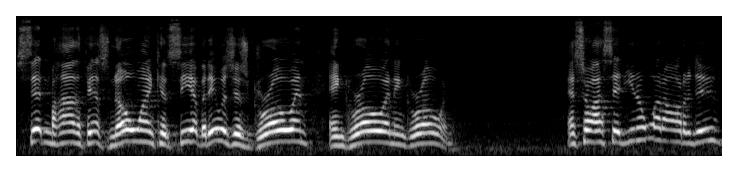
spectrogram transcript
sitting behind the fence. No one could see it, but it was just growing and growing and growing. And so I said, you know what I ought to do?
